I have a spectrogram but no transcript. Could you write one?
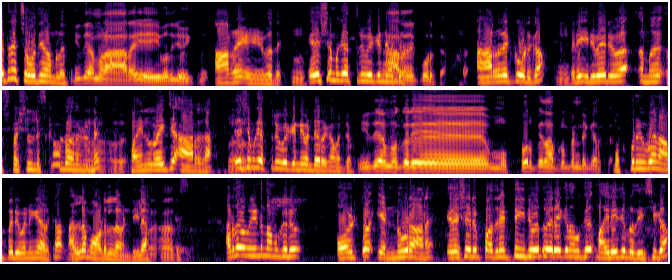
എത്ര ചോദ്യം നമ്മൾ? ഇത് നമ്മൾ ആറ് എഴുപത് ചോദിക്കുന്നത് ആറ് എഴുപത്. ഏകദേശം നമുക്ക് എത്ര രൂപയ്ക്ക് കൊടുക്കാം. ആറരക്ക് കൊടുക്കാം. ഒരു ഇരുപത് രൂപ നമ്മൾ സ്പെഷ്യൽ ഡിസ്കൗണ്ട് വന്നിട്ടുണ്ട്. ഫൈനൽ റേറ്റ് ആറര. ഏകദേശം നമുക്ക് എത്ര രൂപയ്ക്ക് വേണ്ടി ഇറക്കാൻ പറ്റും? ഇത് നമുക്കൊരു മുപ്പത് രൂപ നാപ്പത് രൂപ ഉണ്ടെങ്കിൽ ഇറക്കാം. മുപ്പത് രൂപ നാപ്പത് രൂപ ഉണ്ടെങ്കിൽ ഇറക്കാം. നല്ല മോഡലിലെ വണ്ടി അല്ലേ അടുത്ത വീണ്ടും നമുക്കൊരു ഓൾട്ടോ എണ്ണൂറാണ്. ഏകദേശം ഒരു പതിനെട്ട് ഇരുപത് വരെയൊക്കെ നമുക്ക് മൈലേജ് പ്രതീക്ഷിക്കാം.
